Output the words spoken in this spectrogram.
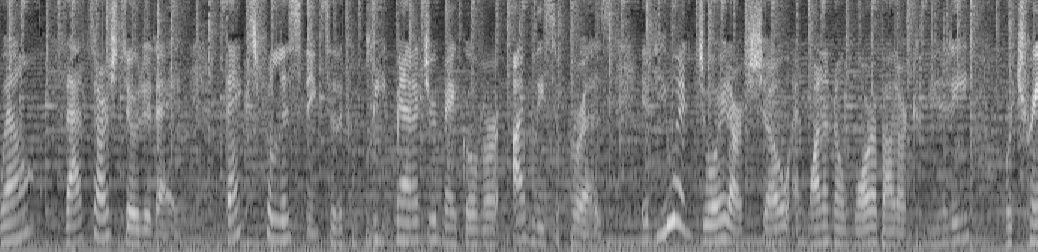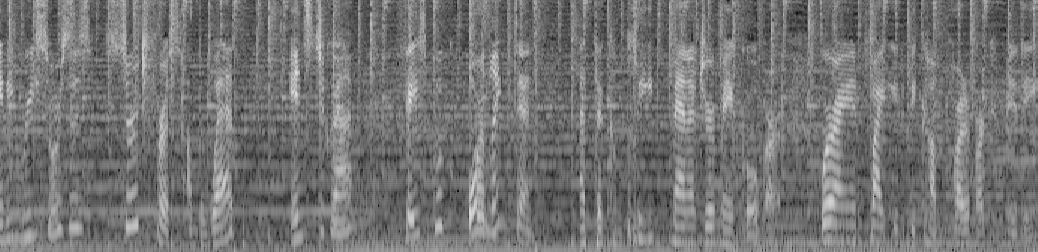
Well, that's our show today. Thanks for listening to the Complete Manager Makeover. I'm Lisa Perez. If you enjoyed our show and want to know more about our community or training resources, search for us on the web, Instagram, Facebook, or LinkedIn at the Complete Manager Makeover, where I invite you to become part of our community.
